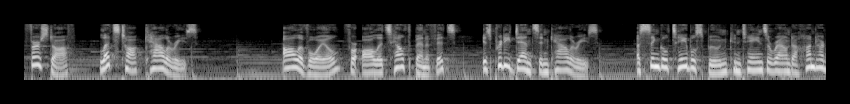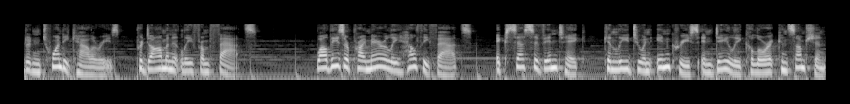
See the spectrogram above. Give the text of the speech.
First off, let's talk calories. Olive oil, for all its health benefits, is pretty dense in calories. A single tablespoon contains around 120 calories, predominantly from fats. While these are primarily healthy fats, excessive intake can lead to an increase in daily caloric consumption.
